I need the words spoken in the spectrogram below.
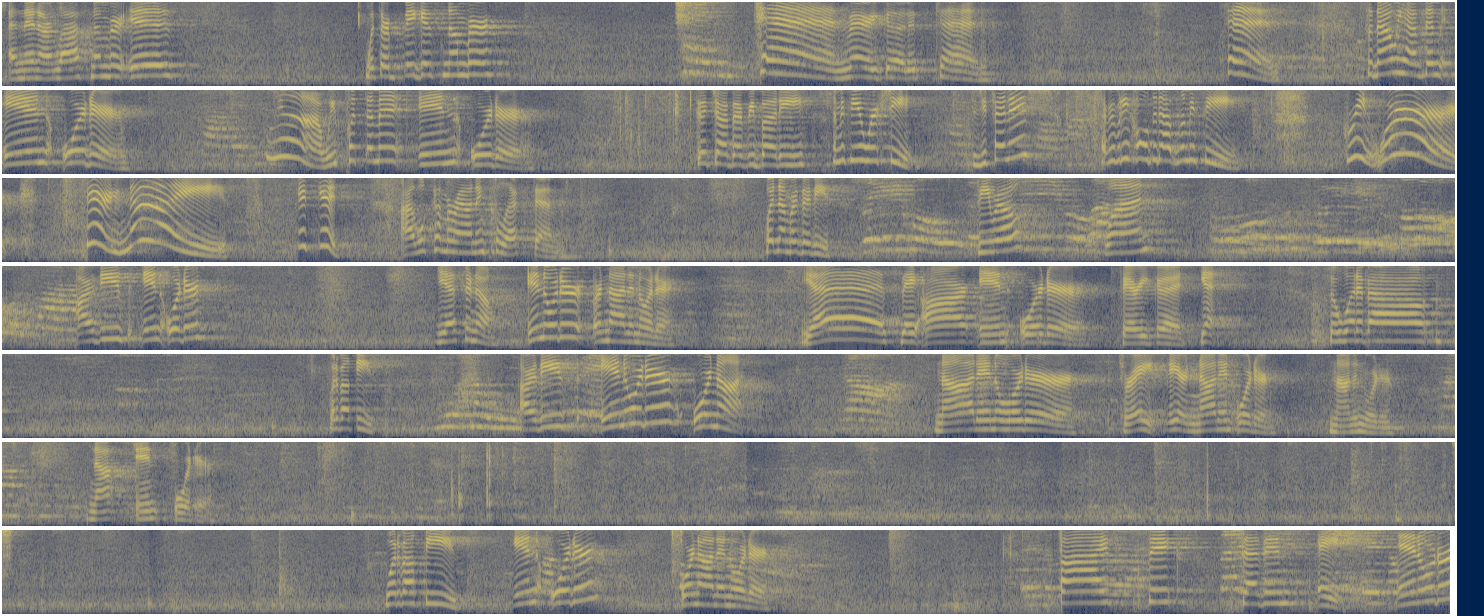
And then our last number is what's our biggest number? Ten. 10. Very good. It's 10. 10. So now we have them in order. Yeah, we put them in, order. Good job, everybody. Let me see your worksheet. Did you finish? Everybody hold it up. Let me see. Great work. Very nice. Good, good. I will come around and collect them. What numbers are these? Zero. Zero, Zero. one. Are these in order? Yes or no? In order or not in order? Yes, they are in order. Very good. Yes. So what about What about these? Wow. Are these in order or not? Nine. Not in order. That's right. They are not in order. Not in order. Not in order. What about these? In order or not in order? Five, six, seven, eight. In order?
